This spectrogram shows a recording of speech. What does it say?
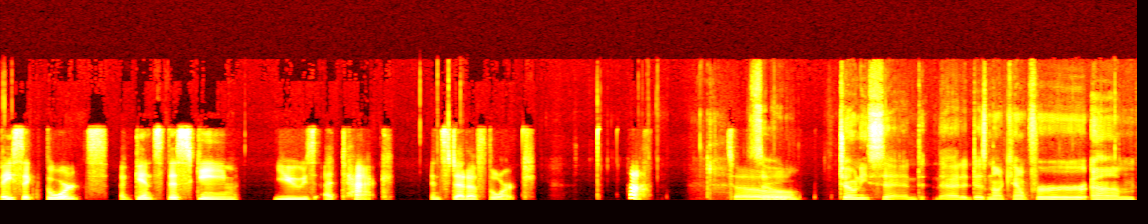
Basic thwarts against this scheme use attack instead of thwart. Huh. So, So Tony said that it does not count for um,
